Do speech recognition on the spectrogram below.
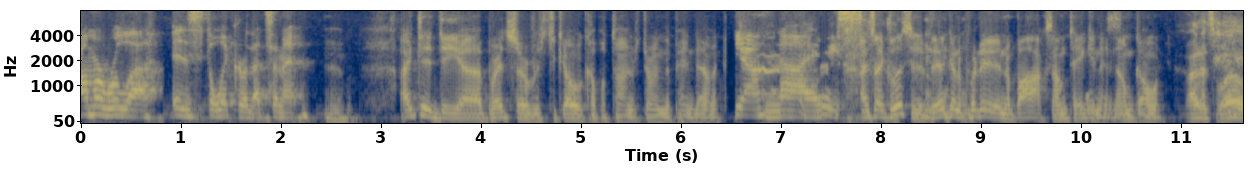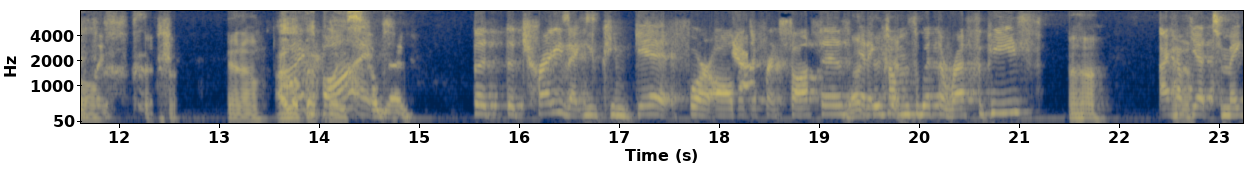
amarula is the liquor that's in it. Yeah. I did the uh, bread service to go a couple times during the pandemic. Yeah. Nice. I was like, listen, if they're going to put it in a box, I'm taking it. I'm going. Might as well. You know, I love I that place. bought So good. the the tray that you can get for all the different sauces, Oh, and did it you? comes with the recipes. uh huh. I have Yeah. yet to make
